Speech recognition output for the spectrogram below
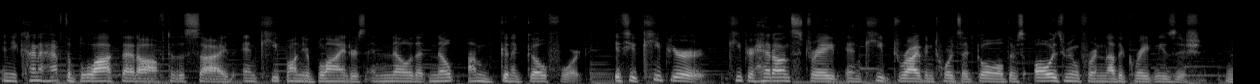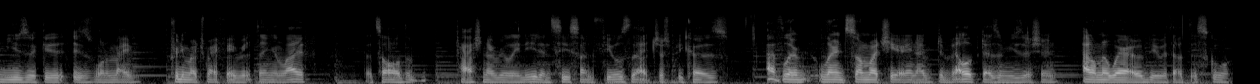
and you kind of have to block that off to the side and keep on your blinders and know that nope, I'm gonna go for it. If you keep your keep your head on straight and keep driving towards that goal, there's always room for another great musician. Music is one of my, pretty much my favorite thing in life. That's all the passion I really need, and CSUN fuels that just because I've learned, learned so much here and I've developed as a musician. I don't know where I would be without this school.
